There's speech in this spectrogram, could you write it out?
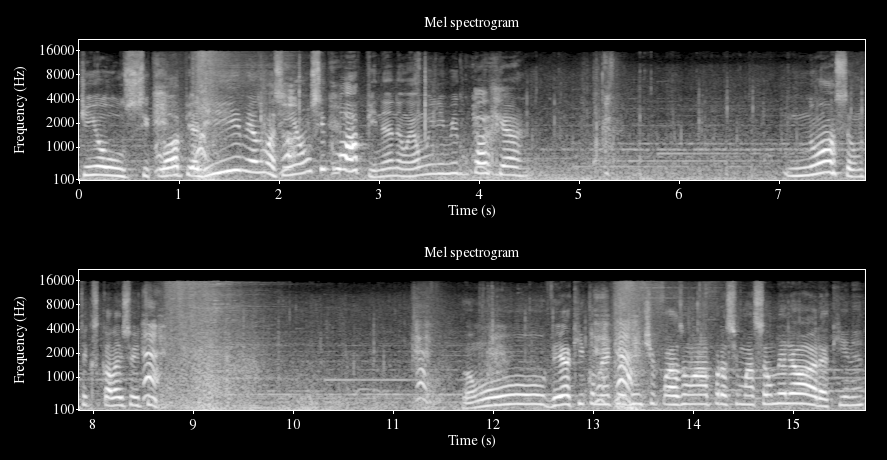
Tinha o Ciclope ali, mesmo assim é um Ciclope, né? Não é um inimigo qualquer. Nossa, vamos ter que escalar isso aí tudo. Vamos ver aqui como é que a gente faz uma aproximação melhor aqui, né?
